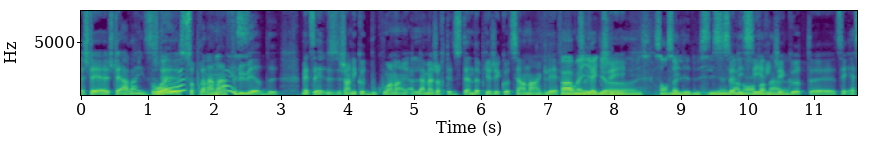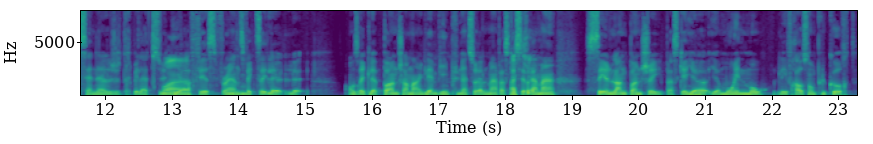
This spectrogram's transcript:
j'étais j'étais à l'aise. J'étais Ouais, ouais. surprenamment Nice. fluide. Mais tu sais, j'en écoute beaucoup en la majorité du stand-up que j'écoute c'est en anglais. Ah mais j'ai ils sont solides aussi c'est hein, ça, les séries que j'écoute, euh, tu sais, SNL, j'ai trippé là-dessus, Ouais. The Office, Friends. Mhm. Fait que tu sais, le, le- on dirait que le punch en anglais me vient plus naturellement parce que c'est vraiment, c'est une langue punchée parce qu'il y, a, il y a moins de mots, les phrases sont plus courtes.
